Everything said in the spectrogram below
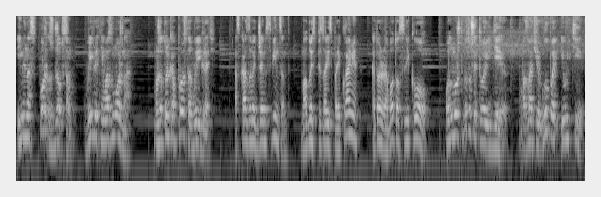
Именно спор с Джобсом выиграть невозможно, можно только просто выиграть, рассказывает Джеймс Винсент, молодой специалист по рекламе, который работал с Ли Клоу. Он может выслушать твою идею, обозвать ее глупой и уйти.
